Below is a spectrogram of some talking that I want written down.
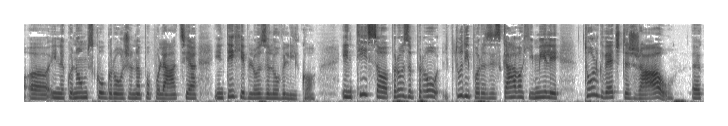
uh, in ekonomsko ogrožena populacija in teh je bilo zelo veliko. In ti so pravzaprav tudi po raziskavah imeli toliko več težav, uh,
